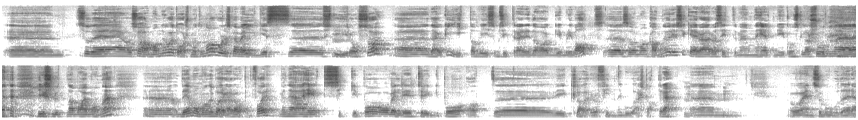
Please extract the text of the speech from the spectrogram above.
Eh, så det, Og så har man jo et årsmøte nå hvor det skal velges eh, styre mm. også. Eh, det er jo ikke gitt at vi som sitter her i dag, blir valgt. Så man kan jo risikere her å sitte med en helt ny konstellasjon i slutten av mai måned. Det må man jo bare være åpen for. Men jeg er helt sikker på og veldig trygg på at vi klarer å finne gode erstattere. Mm. Og enn så gode dere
